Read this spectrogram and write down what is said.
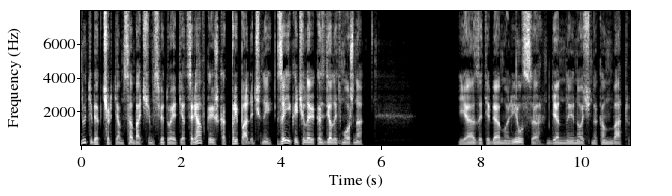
«Ну тебя к чертям собачьим, святой отец, рявкаешь, как припадочный. Заикой человека сделать можно». «Я за тебя молился денно и ночь на комбат»,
